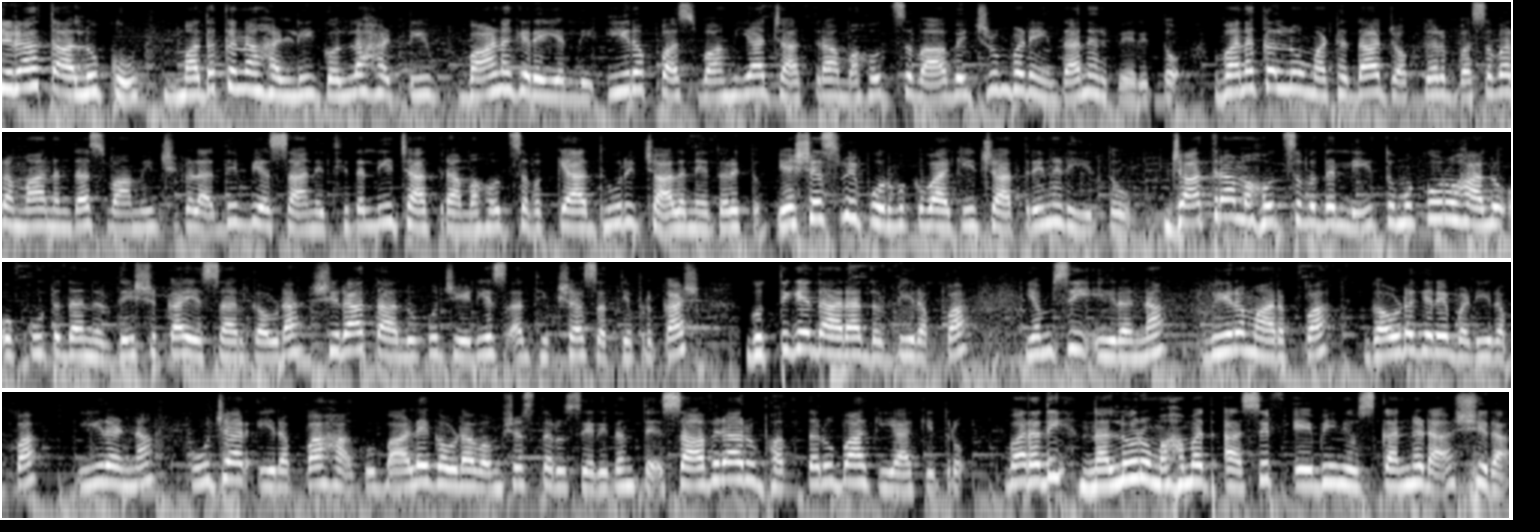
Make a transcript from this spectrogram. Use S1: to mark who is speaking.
S1: ಶಿರಾ ತಾಲೂಕು ಮದಕನಹಳ್ಳಿ ಗೊಲ್ಲಹಟ್ಟಿ ಬಾಣಗೆರೆಯಲ್ಲಿ ಈರಪ್ಪ ಸ್ವಾಮಿಯ ಜಾತ್ರಾ ಮಹೋತ್ಸವ ವಿಜೃಂಭಣೆಯಿಂದ ನೆರವೇರಿತು. ವನಕಲ್ಲು ಮಠದ ಡಾಕ್ಟರ್ ಬಸವರಮಾನಂದ ಸ್ವಾಮೀಜಿಗಳ ದಿವ್ಯ ಸಾನ್ನಿಧ್ಯದಲ್ಲಿ ಜಾತ್ರಾ ಮಹೋತ್ಸವಕ್ಕೆ ಅದ್ದೂರಿ ಚಾಲನೆ ದೊರೆತು. ಯಶಸ್ವಿ ಪೂರ್ವಕವಾಗಿ ಜಾತ್ರೆ ನಡೆಯಿತು. ಜಾತ್ರಾ ಮಹೋತ್ಸವದಲ್ಲಿ ತುಮಕೂರು ಹಾಲು ಒಕ್ಕೂಟದ ನಿರ್ದೇಶಕ S R Gowda, Sira taluk JDS ಅಧ್ಯಕ್ಷ ಸತ್ಯಪ್ರಕಾಶ್, ಗುತ್ತಿಗೆದಾರ ದೊಡ್ಡೀರಪ್ಪ, ಎಂಸಿ ಈರಣ್ಣ, ವೀರಮಾರಪ್ಪ, ಗೌಡಗೆರೆ ಬಡೀರಪ್ಪ ಈರಣ್ಣ, ಪೂಜಾರ್ ಈರಪ್ಪ ಹಾಗೂ ಬಾಳೆಗೌಡ ವಂಶಸ್ಥರು ಸೇರಿದಂತೆ ಸಾವಿರಾರು ಭಕ್ತರು ಭಾಗಿಯಾಗಿದ್ರು. ವರದಿ, Nallur Mohammed Asif, A B news Kannada, Sira.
